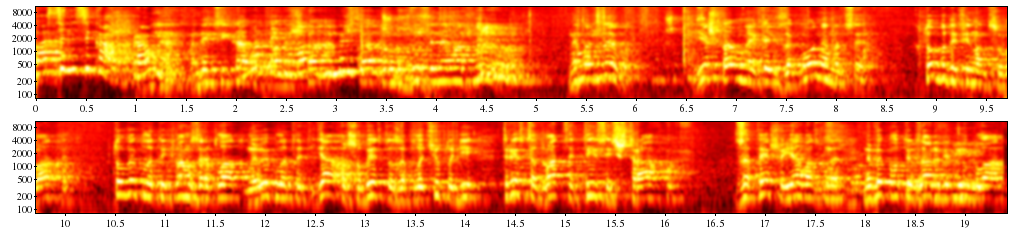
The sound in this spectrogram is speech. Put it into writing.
Вас це не цікаво, правда? ні, мене цікавить, От, але штат, штат роздути неможливо. Неможливо. Є ж певні якісь закони на це. Хто буде фінансувати, хто виплатить вам зарплату, не виплатить. Я особисто заплачу тоді 320 тисяч штрафу за те, що я вас не, виплатив заробітну плату.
